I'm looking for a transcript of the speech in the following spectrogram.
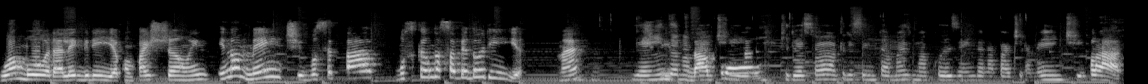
o amor, a alegria, a compaixão, e, e na mente você está buscando a sabedoria, né? E ainda na parte, pra... queria só acrescentar mais uma coisa ainda na parte da mente. Claro.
